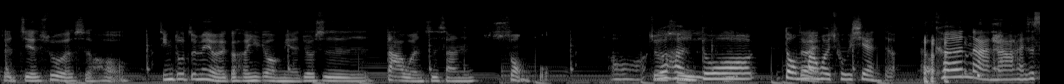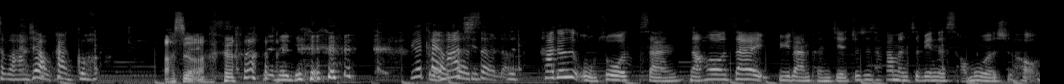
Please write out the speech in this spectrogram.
的结束的时候，京都这边有一个很有名的，就是大文字山送火哦，就是、有很多动漫会出现的，柯南啊还是什么，好像有看过啊，是吗？对对对。因为太有特色了，它就是五座山，然后在盂兰盆节，就是他们这边的扫墓的时候，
